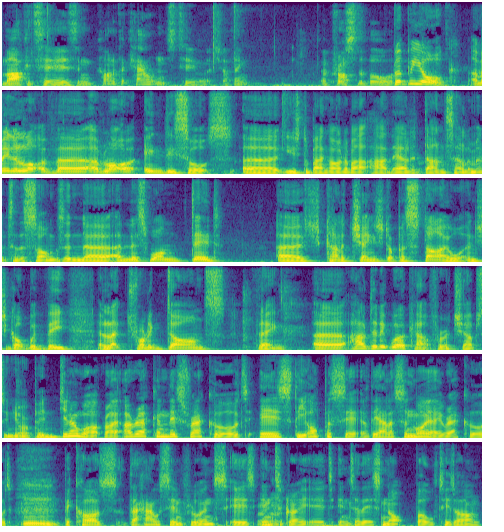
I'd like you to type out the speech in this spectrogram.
marketeers and kind of accountants too much. I think across the board. But Bjork, I mean, a lot of uh, a lot of indie sorts uh, used to bang on about how they had a dance element to the songs, and uh, and this one did. Uh, she kind of changed up her style, and she got with the electronic dance thing. Uh, how did it work out for a chaps, in your opinion? Do you know what? Right, I reckon this record is the opposite of the Alison Moyet record because the house influence is integrated into this, not bolted on.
